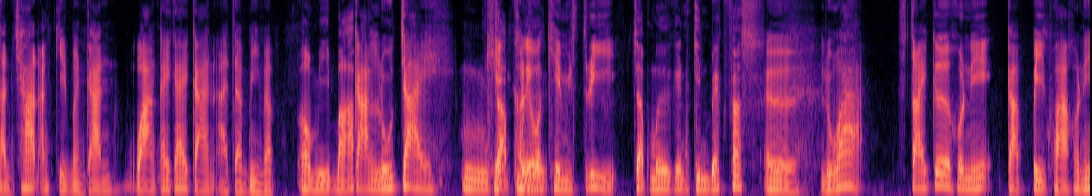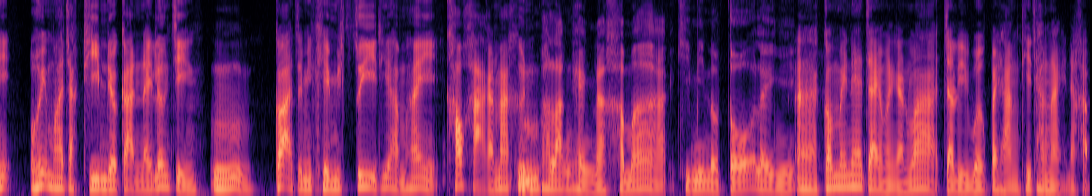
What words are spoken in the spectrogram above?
สัญชาติอังกฤษเหมือนกัน วางใกล้ๆกันอาจจะมีแบบเอามี buff การรู้ใจอืมเคจับเขาเรียกมืว่าอ chemistry จับมือกันกิน breakfast เออ หรือว่า striker คนนี้กับปีกขวาคนนี้เฮ้ยมาจากทีมเดียวกันในเรื่องจริง อืม ก็อาจจะมี chemistry ที่ทำให้เข้าขากันมากขึ้นอืมพลังแห่งนาคาม่าคิมิโนโตะอะไรอย่างงี้อ่าก็ไม่แน่ใจเหมือนกันว่าจะ rework ไปทางทิศทางไหนนะครับ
